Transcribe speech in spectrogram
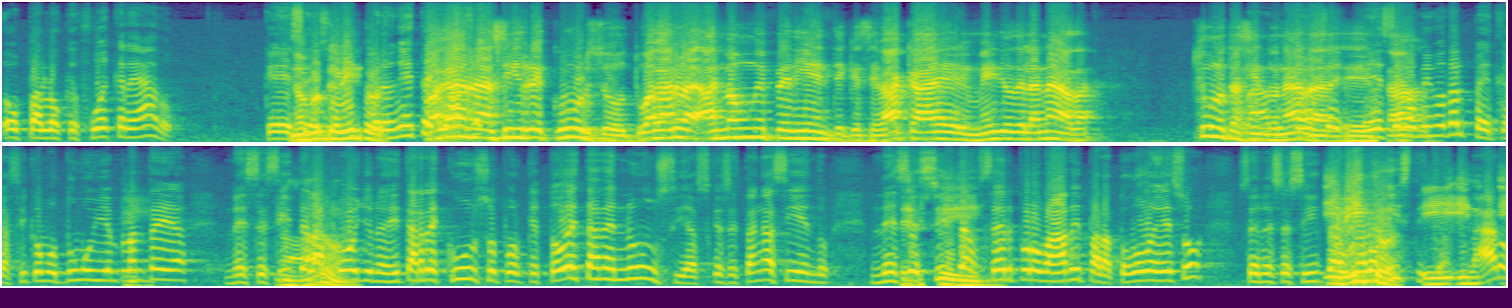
o para lo que fue creado. Que no, porque Víctor, Pero en este tú agarras sin recursos, tú agarras, armas un expediente que se va a caer en medio de la nada tú no estás haciendo nada. Eh, eso es lo mismo del PET, que así como tú muy bien planteas, necesita el apoyo, necesita recursos, porque todas estas denuncias que se están haciendo necesitan ser probadas y para todo eso se necesita una logística. Y, claro.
